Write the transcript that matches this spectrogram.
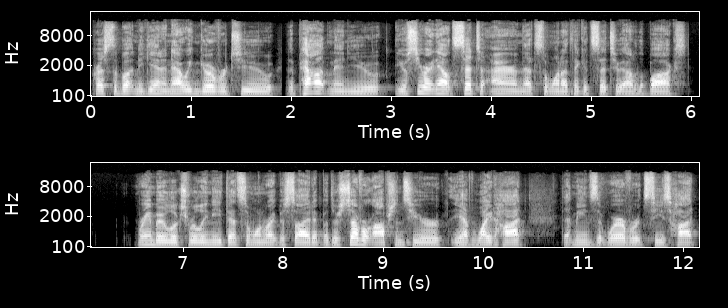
press the button again, and now we can go over to the palette menu. You'll see right now it's set to iron. That's the one I think it's set to out of the box. Rainbow looks really neat. That's the one right beside it, but there's several options here. You have white hot. That means that wherever it sees hot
